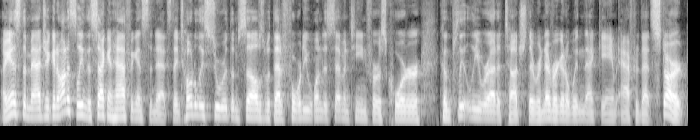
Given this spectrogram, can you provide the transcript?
against the Magic. And honestly, in the second half against the Nets, they totally sewered themselves with that 41 to 17 first quarter. Completely were out of touch. They were never going to win that game after that start,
